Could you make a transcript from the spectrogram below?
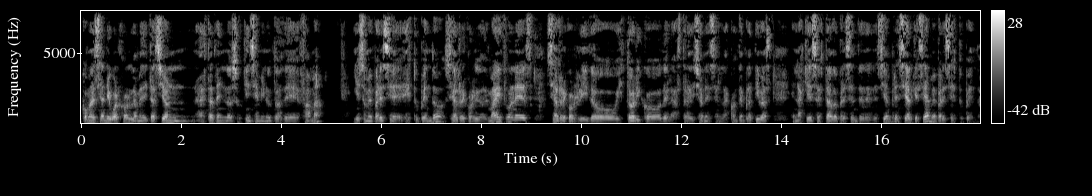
como decía Andy Warhol, la meditación está teniendo sus 15 minutos de fama y eso me parece estupendo, sea el recorrido de mindfulness, sea el recorrido histórico de las tradiciones en las contemplativas en las que eso ha estado presente desde siempre, sea el que sea, me parece estupendo.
